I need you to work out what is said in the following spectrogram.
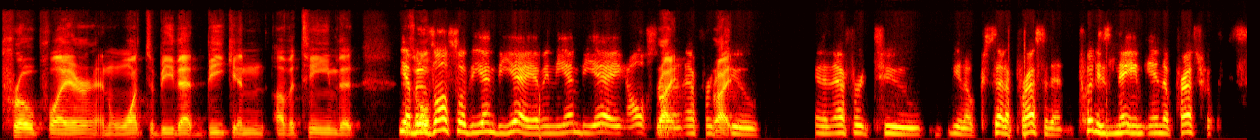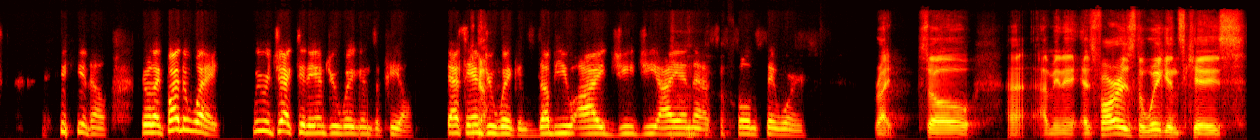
pro player and want to be that beacon of a team that yeah, but it's also the NBA. I mean, the NBA also right, in an effort right. to, in an effort to, you know, set a precedent, put his name in a press release. you know, they were like, by the way, we rejected Andrew Wiggins' appeal. That's Andrew yeah. Wiggins, W I G G I N S, Golden State Warriors. Right. So, uh, I mean, as far as the Wiggins case,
